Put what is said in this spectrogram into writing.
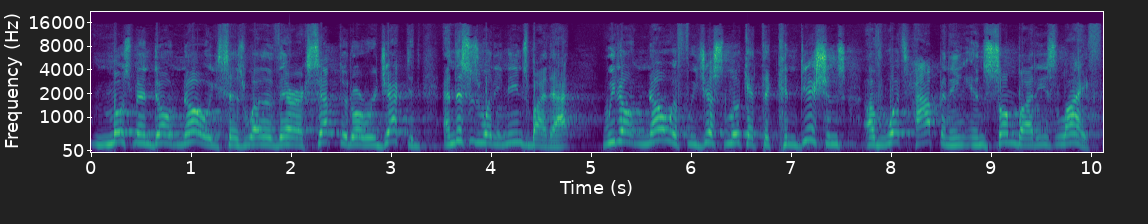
most men don't know, he says, whether they're accepted or rejected. And this is what he means by that. We don't know if we just look at the conditions of what's happening in somebody's life.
